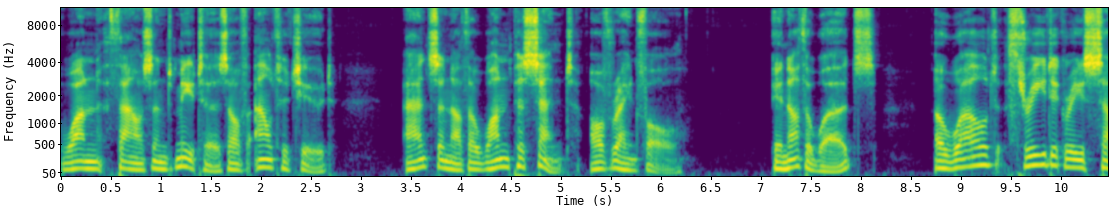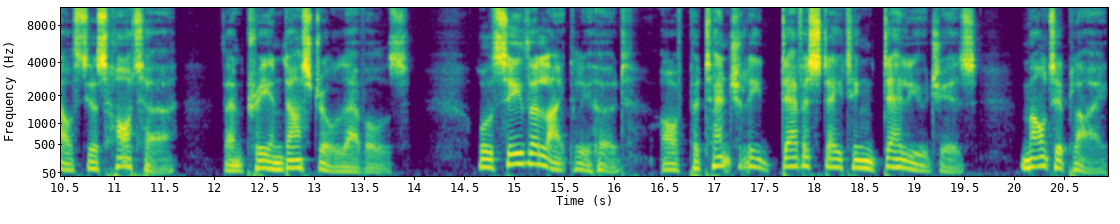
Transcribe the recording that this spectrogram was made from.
1,000 meters of altitude adds another 1% of rainfall. In other words, a world 3 degrees Celsius hotter than pre industrial levels will see the likelihood of potentially devastating deluges multiply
